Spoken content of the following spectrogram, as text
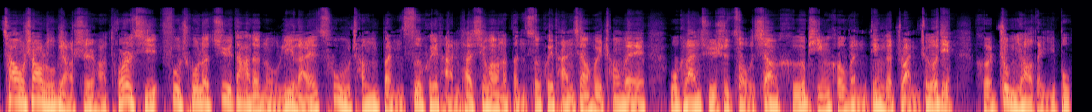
恰乌沙鲁表示，哈，土耳其付出了巨大的努力来促成本次会谈，他希望呢本次会谈将会成为乌克兰局势走向和平和稳定的转折点和重要的一步，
